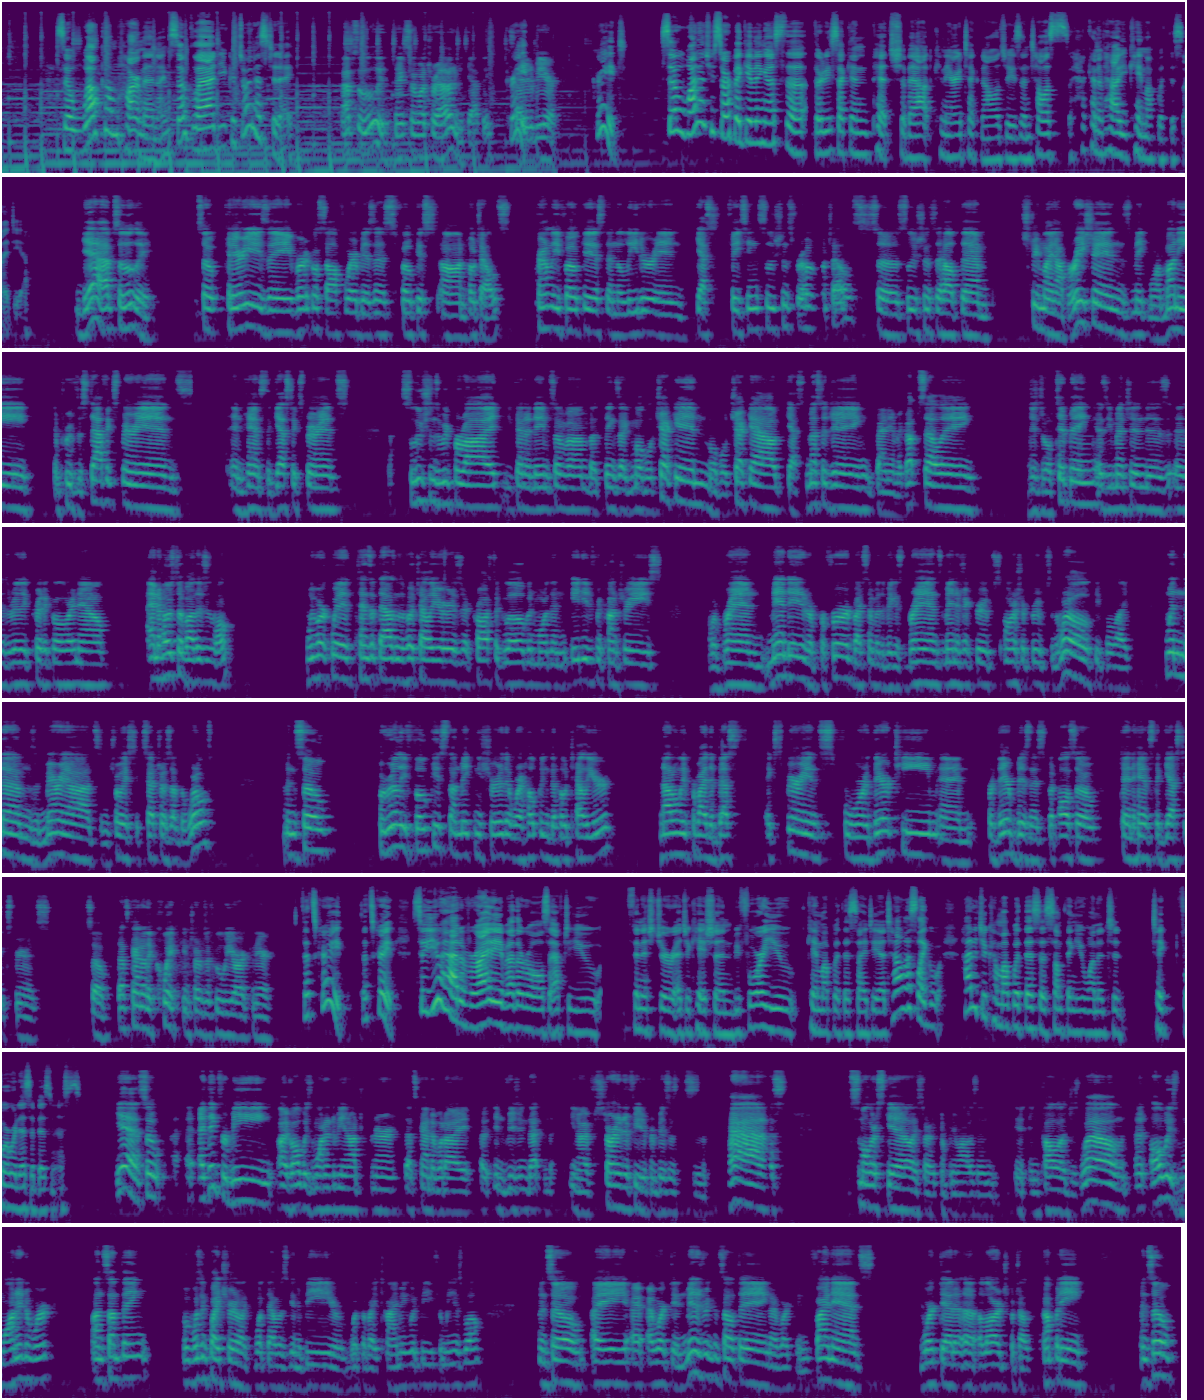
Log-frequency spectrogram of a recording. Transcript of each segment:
So, welcome, Harman. I'm so glad you could join us today. Absolutely. Thanks so much for having me, Kathy. Great. Excited to be here. Great. So, why don't you start by giving us the 30 second pitch about Canary Technologies and tell us how, kind of how you came up with this idea? Yeah, absolutely. So, Canary is a vertical software business focused on hotels. Currently focused and the leader in guest facing solutions for hotels. So, solutions to help them streamline operations, make more money, improve the staff experience, enhance the guest experience solutions we provide. You kind of name some of them, but things like mobile check-in, mobile checkout, guest messaging, dynamic upselling, digital tipping, as you mentioned, is, is really critical right now, and a host of others as well. We work with tens of thousands of hoteliers across the globe in more than 80 different countries. We're brand mandated or preferred by some of the biggest brands, management groups, ownership groups in the world, people like Wyndham's and Marriott's and Choice, etc. of the world. And so we're really focused on making sure that we're helping the hotelier not only provide the best experience for their team and for their business, but also to enhance the guest experience. So that's kind of the quick in terms of who we are at Canary. That's great. That's great. So you had a variety of other roles after you finished your education before you came up with this idea. Tell us like how did you come up with this as something you wanted to take forward as a business? Yeah, so I think for me, I've always wanted to be an entrepreneur. That's kind of what I uh, envisioned. That you know, I've started a few different businesses in the past, smaller scale. I started a company while I was in in, college as well, and always wanted to work on something, but wasn't quite sure like what that was going to be or what the right timing would be for me as well. And so I I, worked in management consulting. I worked in finance. Worked at a, a large hotel company, and so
